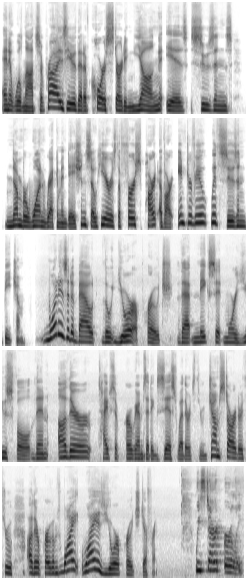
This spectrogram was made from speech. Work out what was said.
And it will not surprise you that, of course, starting young is Susan's number one recommendation. So here is the first part of our interview with Susan Beacham. What is it about the, your approach that makes it more useful than other types of programs that exist, whether it's through Jumpstart or through other programs? Why, why is your approach different? We start early.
